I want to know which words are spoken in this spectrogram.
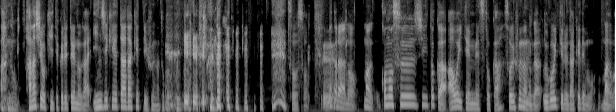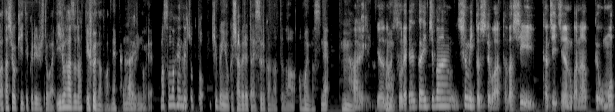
あの話を聞いてくれてるのがインジケーターだけっていう風なところ。が そうそう。だからあの、まあ、この数字とか青い点滅とかそういう風なのが動いてるだけでも、まあ、私を聞いてくれる人がいるはずだっていう風なのはね思えるので、まあ、その辺でちょっと気分よく喋れたりするかなっていうのは思いますね。うん。はい、いやではい。もそれが一番趣味としては正しい立ち位置なのかなって思っ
